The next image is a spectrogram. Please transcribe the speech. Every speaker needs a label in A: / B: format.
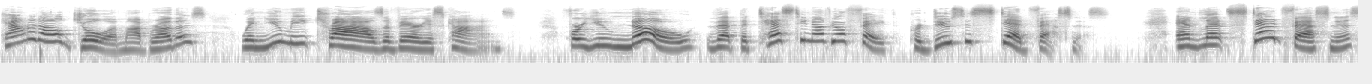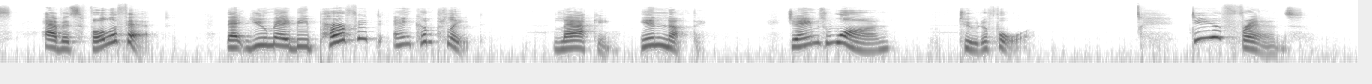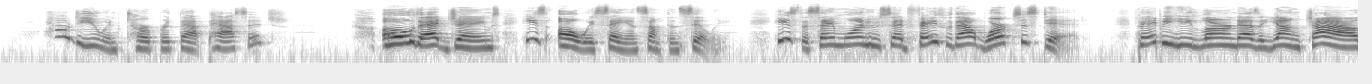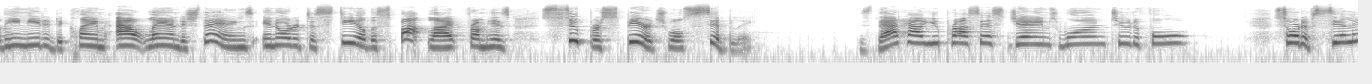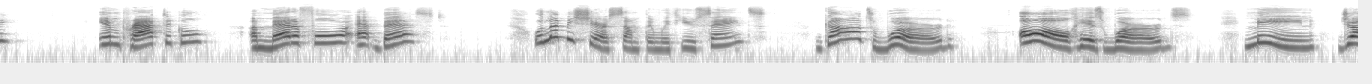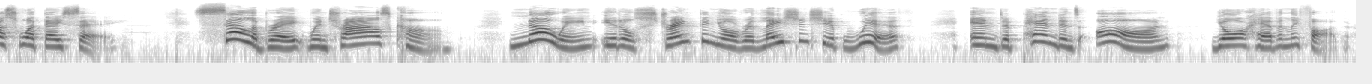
A: Count it all joy, my brothers, when you meet trials of various kinds, for you know that the testing of your faith produces steadfastness. And let steadfastness have its full effect, that you may be perfect and complete, lacking in nothing. James 1 2 to 4. Dear friends, how do you interpret that passage? Oh, that James, he's always saying something silly. He's the same one who said faith without works is dead. Maybe he learned as a young child he needed to claim outlandish things in order to steal the spotlight from his super spiritual sibling. Is that how you process James 1 2 to 4? Sort of silly? Impractical? A metaphor at best? Well, let me share something with you, saints. God's Word, all His words, mean just what they say. Celebrate when trials come, knowing it'll strengthen your relationship with and dependence on your Heavenly Father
